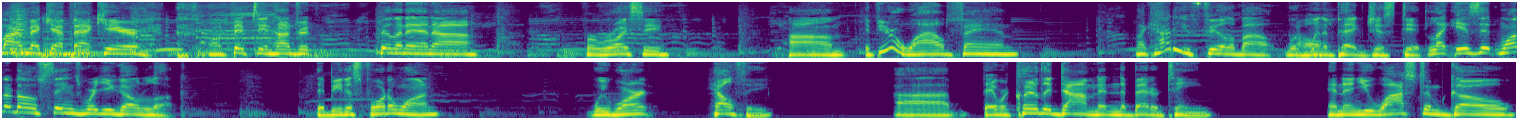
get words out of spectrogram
Myron Medcalf back here on 1500, filling in uh, for Royce. Um, if you're a Wild fan, like, how do you feel about what oh. Winnipeg just did? Like, is it one of those things where you go, look, they beat us four to one. We weren't healthy. Uh, they were clearly dominant and the better team. And then you watched them go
